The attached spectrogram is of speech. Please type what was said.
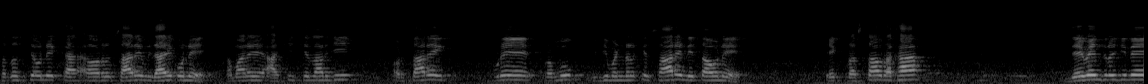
सदस्यों ने और सारे विधायकों ने, हमारे आशीष शेलार जी और सारे पूरे प्रमुख विधिमंडल के सारे नेताओं ने एक प्रस्ताव रखा। देवेंद्र जी ने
